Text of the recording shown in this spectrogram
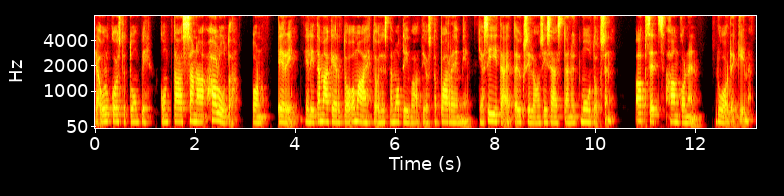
ja ulkoistetumpi, kun taas sana haluta on eri. Eli tämä kertoo omaehtoisesta motivaatiosta paremmin ja siitä, että yksilö on sisäistänyt muutoksen. Upsets Hankonen Duodekim.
